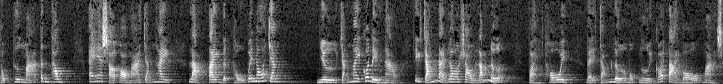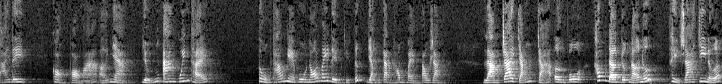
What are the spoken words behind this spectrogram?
thục thương mã tinh thông E sợ phò mã chẳng hay Là tay địch thủ với nó chăng? Như chẳng may có điều nào thì trẫm lại lo rầu lắm nữa. Vậy thôi để trẫm lựa một người có tài bộ mà sai đi. Còn phò mã ở nhà dưỡng an quý thể. Tôn Tháo nghe vua nói mấy điều thì tức giận cành hông bèn tâu rằng Làm trai chẳng trả ơn vua, không đền được nợ nước Thì ra chi nữa,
